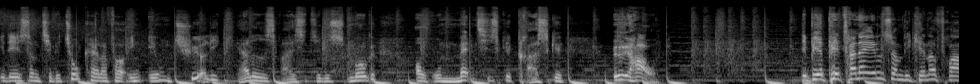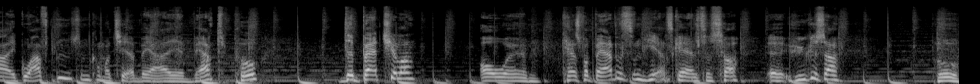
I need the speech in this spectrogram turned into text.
i det, som TV2 kalder for en eventyrlig kærlighedsrejse til det smukke og romantiske græske øhav. Det bliver Petra Nahl, som vi kender fra øh, God Aften, som kommer til at være øh, vært på The Bachelor. Og øh, Kasper Bertelsen her skal altså så øh, hygge sig på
